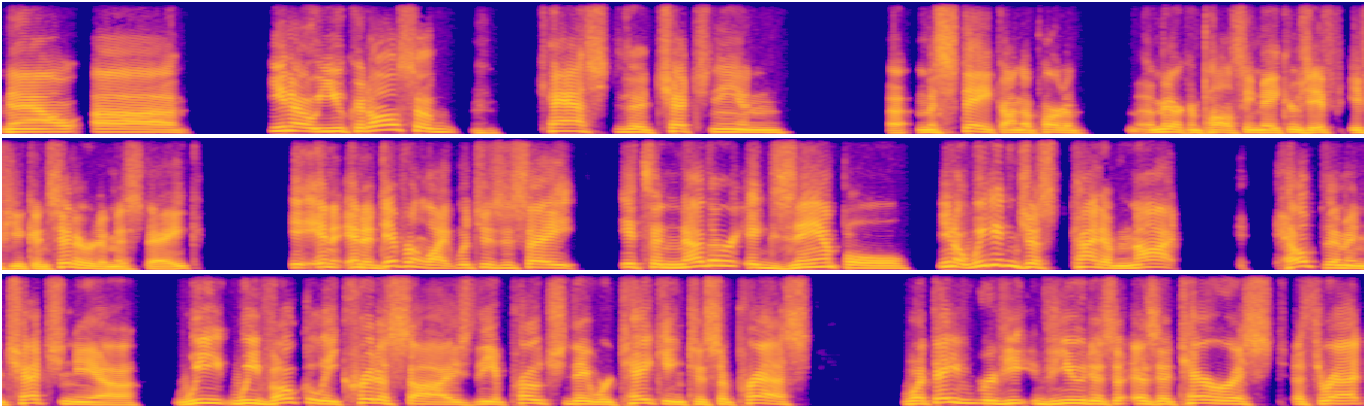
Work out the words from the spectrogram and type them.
Now, uh, you know, you could also cast the Chechnyan uh, mistake on the part of American policymakers, if if you consider it a mistake, in in a different light, which is to say, it's another example. You know, we didn't just kind of not help them in Chechnya. We we vocally criticized the approach they were taking to suppress what they viewed as as a terrorist threat,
